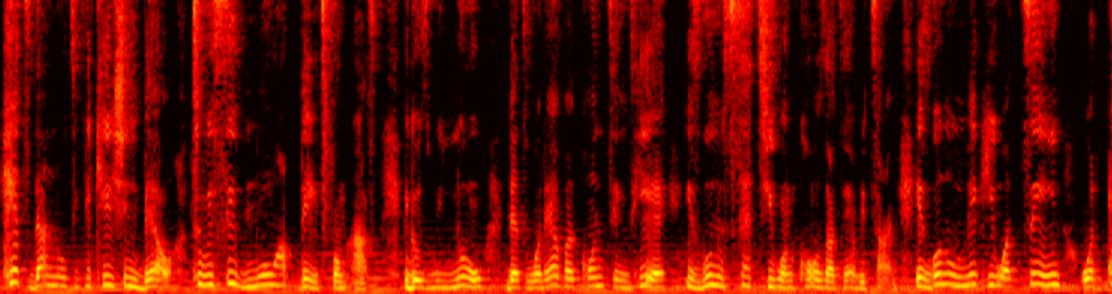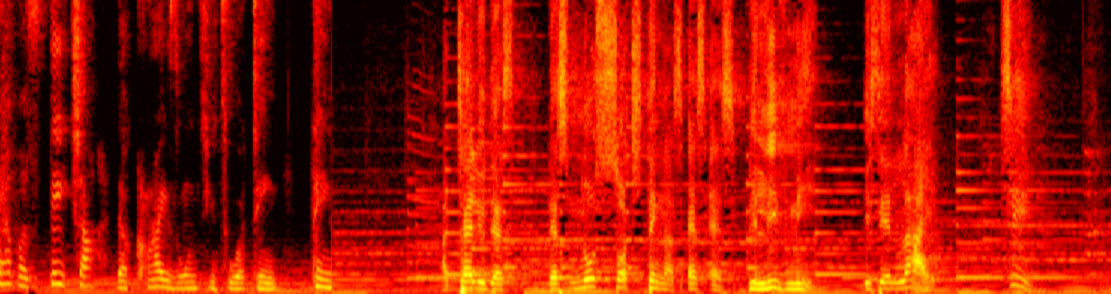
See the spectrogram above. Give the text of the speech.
hit that notification bell to receive more updates from us because we know that whatever content here is going to set you on course at every time. It's going to make you attain whatever stature that Christ wants you to attain. Thank I tell you there's there's no such thing as SS. Believe me. It's a lie. See,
